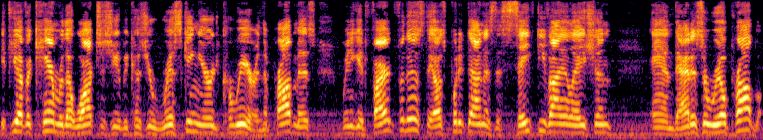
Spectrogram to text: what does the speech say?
if you have a camera that watches you because you're risking your career. And the problem is, when you get fired for this, they always put it down as a safety violation, and that is a real problem.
